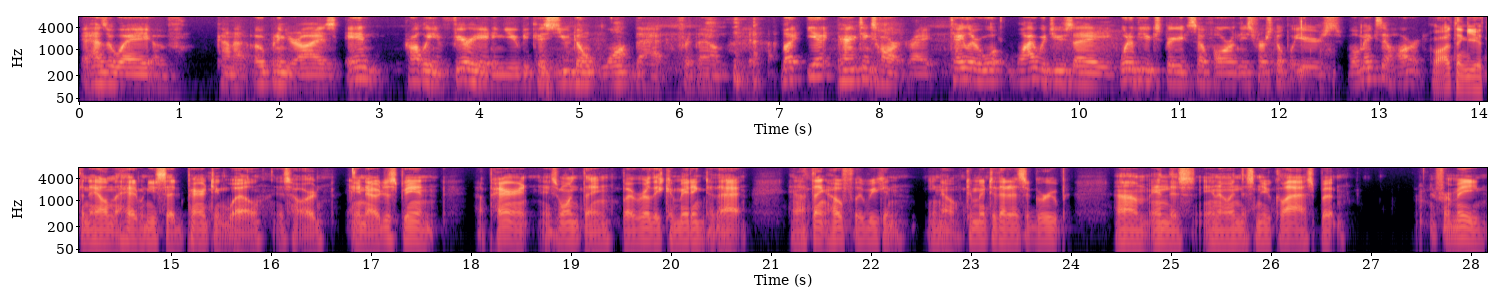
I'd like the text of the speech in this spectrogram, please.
It has a way of kind of opening your eyes and probably infuriating you because you don't want that for them. yeah. But yet, parenting's hard, right? Taylor, wh- why would you say, what have you experienced so far in these first couple years? What makes it hard? Well, I think you hit the nail on the head when you said parenting well is hard. Yeah. You know, just being a parent is one thing, but really committing to that and I think hopefully we can you know commit to that as a group um, in this you know in this new class. But for me,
